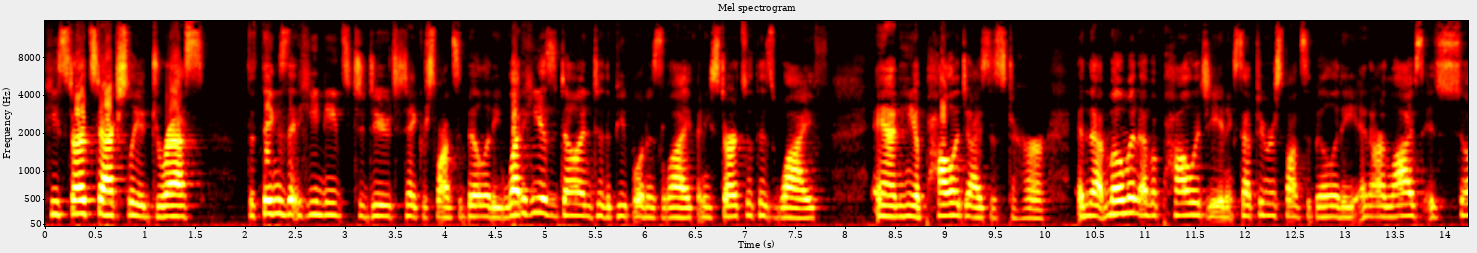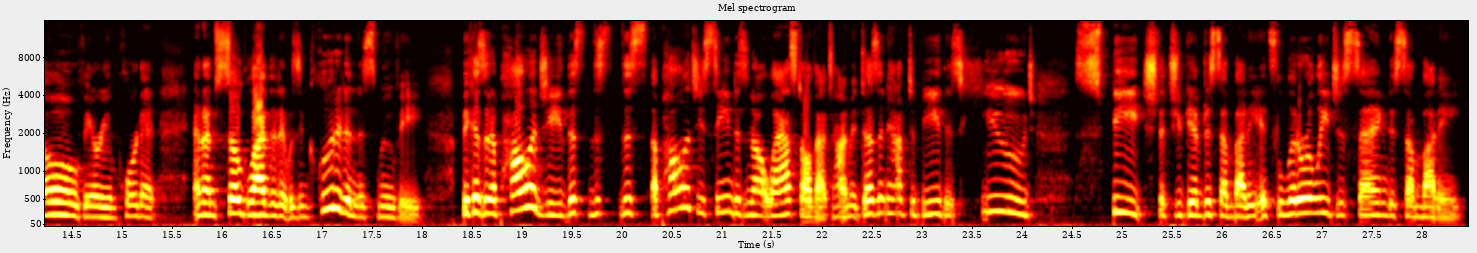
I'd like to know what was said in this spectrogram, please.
he starts to actually address the things that he needs to do to take responsibility what he has done to the people in his life and he starts with his wife and he apologizes to her. And that moment of apology and accepting responsibility in our lives is so very important. And I'm so glad that it was included in this movie because an apology, this, this, this apology scene does not last all that time. It doesn't have to be this huge speech that you give to somebody. It's literally just saying to somebody,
